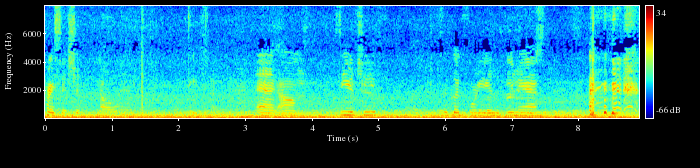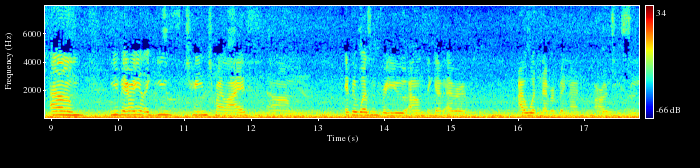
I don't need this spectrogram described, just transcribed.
person should know and teach them. And um, senior chief, it's a good four years with you, man. um, you very like you've changed my life. Um, if it wasn't for you, I don't think I've ever, I would never been at ROTC.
